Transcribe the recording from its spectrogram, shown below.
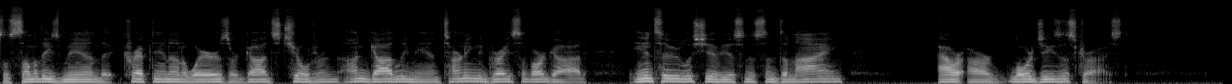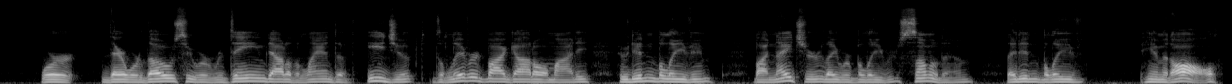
So some of these men that crept in unawares are God's children, ungodly men, turning the grace of our God into lasciviousness and denying our, our Lord Jesus Christ. Were there were those who were redeemed out of the land of Egypt, delivered by God Almighty, who didn't believe him. By nature, they were believers, some of them. They didn't believe him at all.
